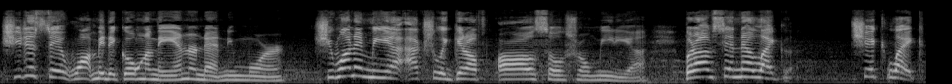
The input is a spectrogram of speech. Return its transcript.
She just didn't want me to go on the internet anymore. She wanted me to actually get off all social media. But I'm sitting there like, chick, like,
